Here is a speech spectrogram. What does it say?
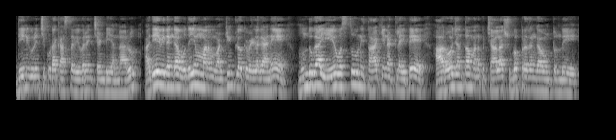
దీని గురించి కూడా కాస్త వివరించండి అన్నారు. అదేవిధంగా ఉదయం మనం వంటింట్లోకి వెళ్ళగానే ముందుగా ఏ వస్తువుని తాకినట్లయితే ఆ రోజంతా మనకు చాలా శుభప్రదంగా ఉంటుంది.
